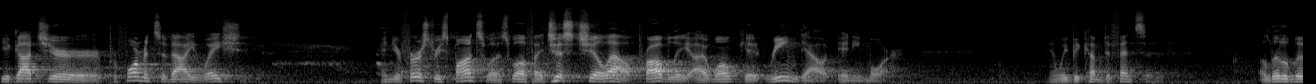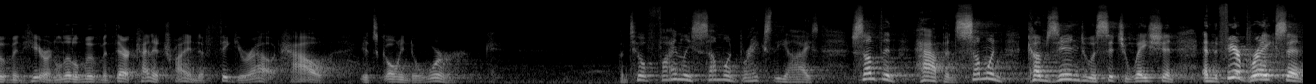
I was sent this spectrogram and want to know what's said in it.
You got your performance evaluation, and your first response was, Well, if I just chill out, probably I won't get reamed out anymore. And we become defensive. A little movement here and a little movement there, kind of trying to figure out how it's going to work until finally someone breaks the ice. Something happens. Someone comes into a situation and the fear breaks and,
